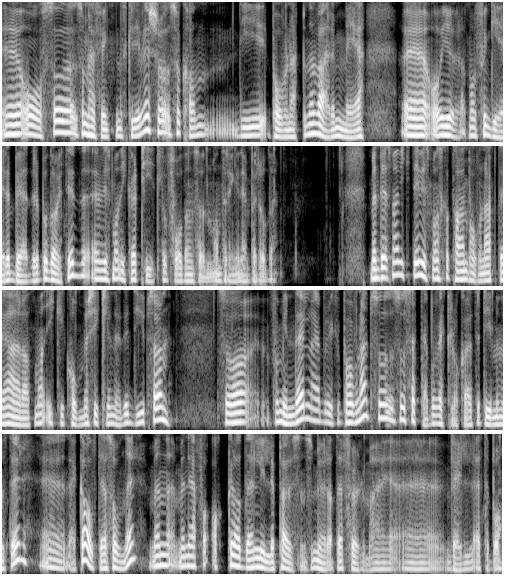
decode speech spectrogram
Eh, og også, som Huffington skriver, så, så kan de powernappene være med og gjøre at man fungerer bedre på dagtid, hvis man ikke har tid til å få den søvnen man trenger i en periode. Men det som er viktig hvis man skal ta en powernap, det er at man ikke kommer skikkelig ned i dyp søvn. Så for min del, når jeg bruker powernap, så, så setter jeg på vekkerklokka etter ti minutter. Eh, det er ikke alltid jeg sovner, men, men, jeg får akkurat den lille pausen som gjør at jeg føler meg eh, vel etterpå.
